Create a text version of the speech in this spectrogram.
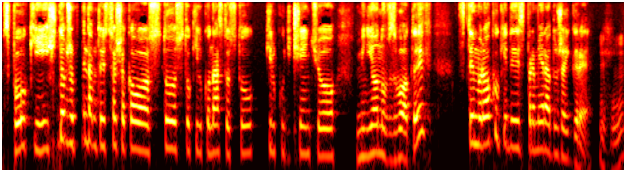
spółki, jeśli dobrze pamiętam, to jest coś około 100, 100 kilkunastu, 100 kilkudziesięciu milionów złotych w tym roku, kiedy jest premiera dużej gry. Mhm.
